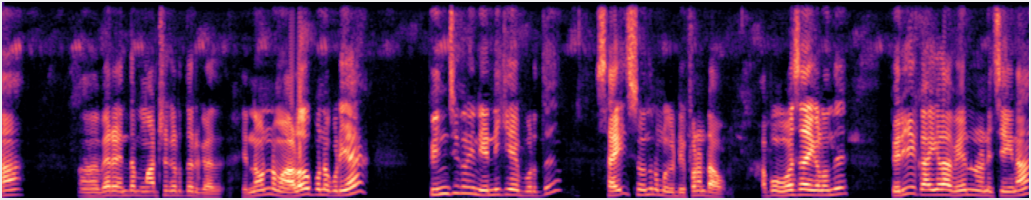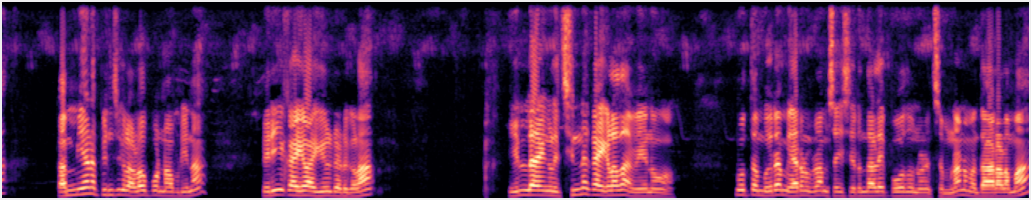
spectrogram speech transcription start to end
தான் வேறு எந்த மாற்று கருத்தும் இருக்காது. ஒன்று நம்ம அலோவ் பண்ணக்கூடிய பிஞ்சுகளின் எண்ணிக்கையை பொறுத்து சைஸ் வந்து நமக்கு டிஃப்ரெண்ட் ஆகும். அப்போ விவசாயிகள் வந்து பெரிய காய்களாக வேணும்னு நினச்சிங்கன்னா கம்மியான பிஞ்சுகள் அலோவ் பண்ணோம் அப்படின்னா பெரிய காய்களாக ஈல்டு எடுக்கலாம். இல்லை எங்களுக்கு சின்ன காய்களாக தான் வேணும். நூற்றம்பது கிராம் இரநூறு கிராம் சைஸ் இருந்தாலே போதும்னு நினச்சோம்னா நம்ம தாராளமாக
